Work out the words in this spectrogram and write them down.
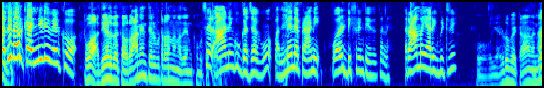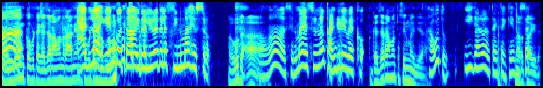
ಅದನ್ನ ಅವ್ರು ಕಂಡಿಡಿಬೇಕು. ಓ ಅದ್ ಹೇಳ್ಬೇಕು ಅವ್ರು. ಆನೆ ಅಂತ ಹೇಳ್ಬಿಟ್ರಲ್ಲ ನಾನು ಅದೇ ಅನ್ಕೊಂಡ್ಬಿಟ್ಟೆ. ಸರ್ ಆನೆಗೂ ಗಜಗೂ ಒಂದೇನೆ ಪ್ರಾಣಿ ವರ್ಡ್ ಡಿಫ್ರೆಂಟ್ ಇದೆ ತಾನೆ. ರಾಮ ಯಾರಿಗೆ ಬಿಟ್ರಿ? ಓ ಎರಡು ಬೇಕಾ? ನನಗೆ ಒಂದೇ ಅನ್ಕೊಂಬಿಟ್ಟೆ ಗಜಾರಾಮ ಅಂದ್ರೆ ಆನೆ ಅಲ್ಲ ಏನ್ ಗೊತ್ತಾ? ಇದ್ರಲ್ಲಿ ಇರೋದೆಲ್ಲ ಸಿನಿಮಾ ಹೆಸರು. ಹೌದಾ? ಸಿನಿಮಾ ಹೆಸರನ್ನ ಕಂಡಿಡಿಬೇಕು. ಗಜರಾಮ್ ಅಂತ ಸಿನಿಮಾ ಇದೆಯಾ? ಹೌದು. ಈಗ ಅರ್ಥ ಆಯ್ತಾ ಗೇಮ್ ಅರ್ಥ ಆಗಿದೆ.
